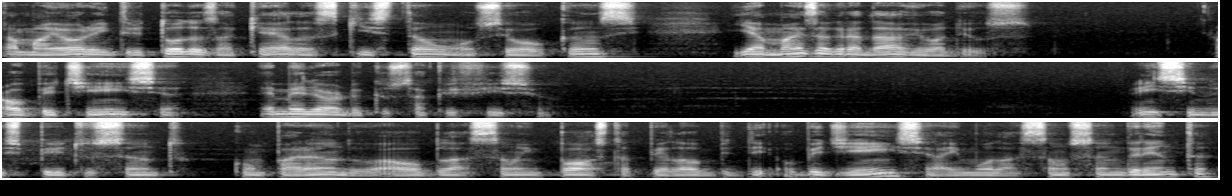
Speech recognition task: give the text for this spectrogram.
a maior entre todas aquelas que estão ao seu alcance e a mais agradável a Deus. A obediência é melhor do que o sacrifício. Ensina o Espírito Santo, comparando a oblação imposta pela obedi obediência à imolação sangrenta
